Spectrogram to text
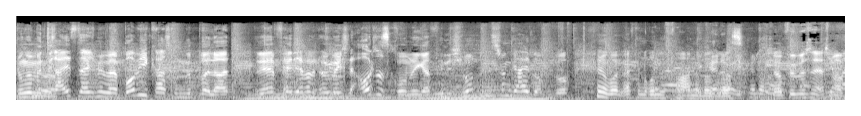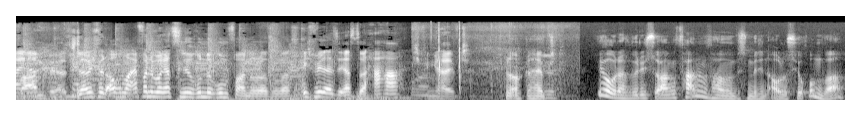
Junge, mit 13 habe ich mir bei Bobby krass rumgeböllert. Und der fährt einfach mit irgendwelchen Autos rum, Digga. Finde ich schon, ist schon geil auf dem Dorf. Wir wollen einfach eine Runde fahren oder sowas. Ich glaube, wir müssen erstmal warm werden. Ich glaube, ich würde auch mal einfach nur mal ganz eine Runde rumfahren oder sowas. Ich will als Erster. Haha. Ich bin gehypt. Ich bin auch gehypt. Jo, dann würde ich sagen, fahren wir fahren wir ein bisschen mit den Autos hier rum, wa?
